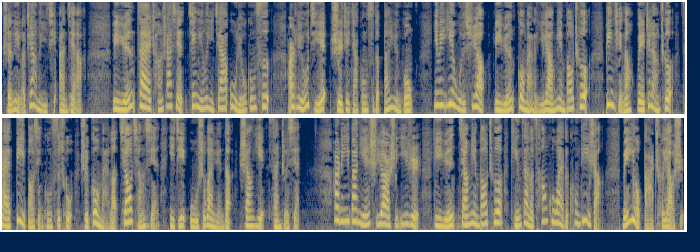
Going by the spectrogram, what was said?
审理了这样的一起案件啊。李云在长沙县经营了一家物流公司，而刘杰是这家公司的搬运工。因为业务的需要，李云购买了一辆面包车，并且呢，为这辆车在 B 保险公司处是购买了交强险以及五十万元的商业三者险。二零一八年十月二十一日，李云将面包车停在了仓库外的空地上，没有拔车钥匙。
